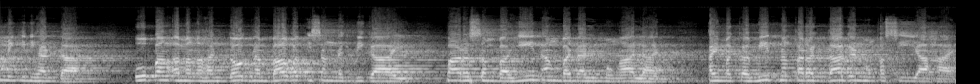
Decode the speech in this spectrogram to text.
aming inihanda upang ang mga handog ng bawat isang nagbigay para sambahin ang banal mong ngalan ay magkamit ng karagdagan mong kasiyahan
